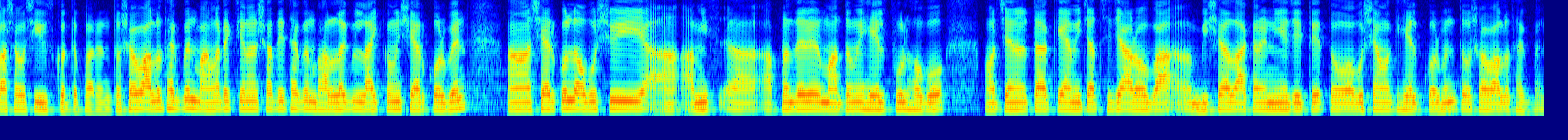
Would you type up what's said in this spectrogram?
পাশাপাশি ইউজ করতে পারেন। তো সবাই ভালো থাকবেন, বাংলাটেক চ্যানেলের সাথেই থাকবেন। ভালো লাগলে লাইক কমেন্ট শেয়ার করবেন। শেয়ার করলে অবশ্যই আমি আপনাদের মাধ্যমে হেল্পফুল হব। আমার চ্যানেলটাকে আমি চাচ্ছি যে আরও বা বিশাল আকারে নিয়ে যেতে, তো অবশ্যই আমাকে হেল্প করবেন। তো সব ভালো থাকবেন।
